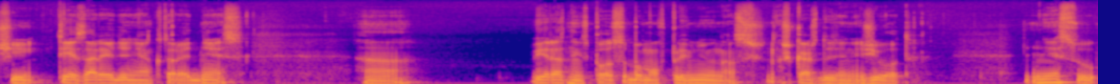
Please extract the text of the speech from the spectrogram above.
či tie zariadenia, ktoré dnes výrazným spôsobom ovplyvňujú náš, náš každodenný život, nie sú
